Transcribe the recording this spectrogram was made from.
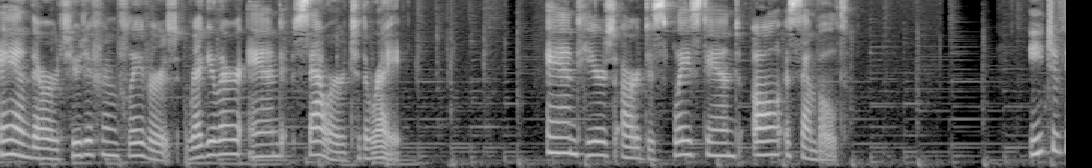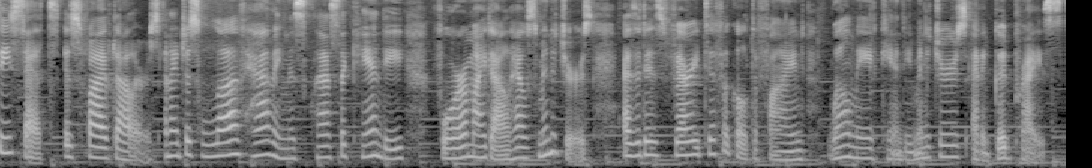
And there are two different flavors, regular and sour to the right. And here's our display stand all assembled. Each of these sets is $5, and I just love having this classic candy for my dollhouse miniatures, as it is very difficult to find well made candy miniatures at a good price.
